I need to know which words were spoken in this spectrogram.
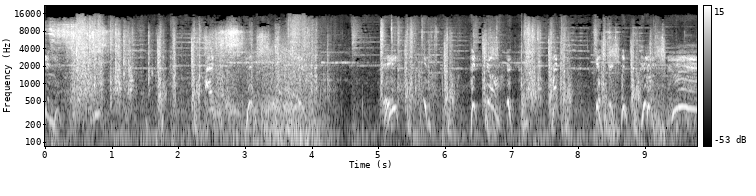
Hey! Hey!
